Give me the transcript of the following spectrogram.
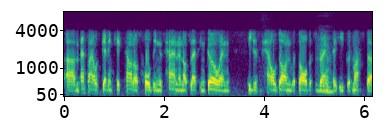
um, as I was getting kicked out, I was holding his hand and I was letting go, and he just held on with all the strength mm. that he could muster.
